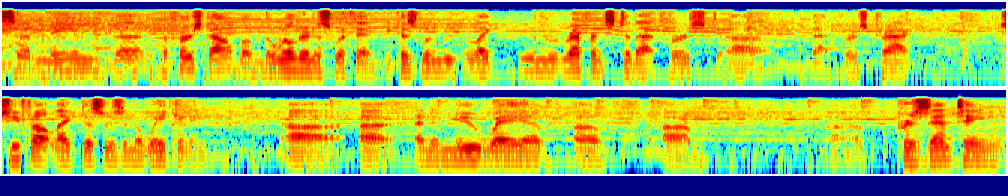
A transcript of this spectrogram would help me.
Clarissa named the, the first album "The Wilderness Within" because when we like in reference to that first uh, that first track, she felt like this was an awakening uh, uh, and a new way of of um, uh, presenting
